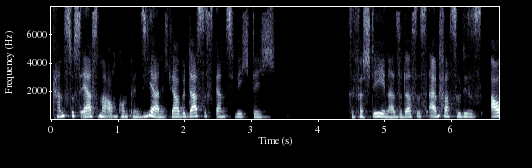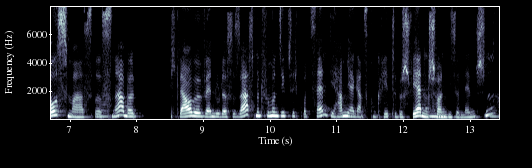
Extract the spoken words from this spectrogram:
kannst du es erstmal auch kompensieren. Ich glaube, das ist ganz wichtig zu verstehen. Also, dass es einfach so dieses Ausmaß ist. Ja. Ne? Aber ich glaube, wenn du das so sagst mit 75 Prozent, die haben ja ganz konkrete Beschwerden mhm. schon, diese Menschen. Ja.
